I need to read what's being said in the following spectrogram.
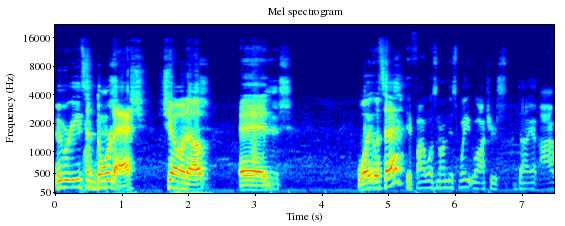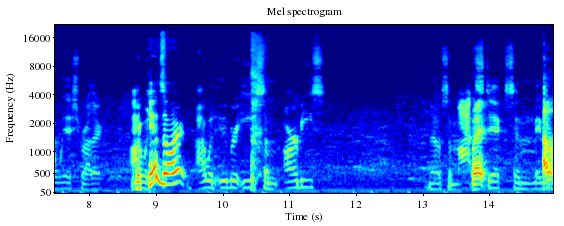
Uber Eats and DoorDash showing up, and wish. what what's that? If I wasn't on this Weight Watchers diet, I wish, brother. I Your would, kids aren't. I would Uber eat some Arby's, you know, some mott Right. sticks, and maybe I, a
